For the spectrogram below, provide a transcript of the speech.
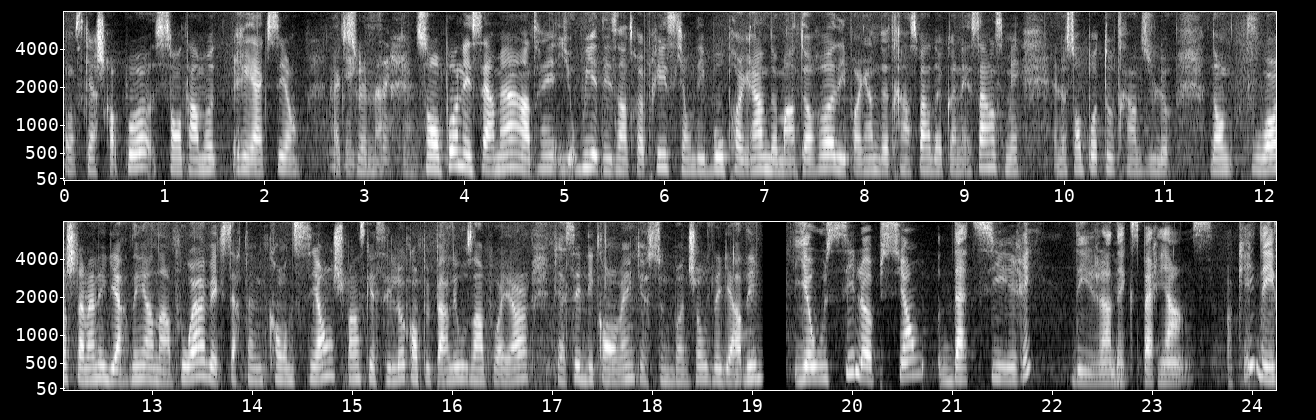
on se cachera pas, sont en mode réaction actuellement. Ils sont pas nécessairement en train. Oui, il y a des entreprises qui ont des beaux programmes de mentorat, des programmes de transfert de connaissances, mais elles ne sont pas toutes rendues là. Donc, pouvoir justement les garder en emploi avec certaines conditions, je pense que c'est là qu'on peut parler aux employeurs puis essayer de les convaincre que c'est une bonne chose de les garder. Il y a aussi l'option d'attirer des gens d'expérience, OK? Des,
